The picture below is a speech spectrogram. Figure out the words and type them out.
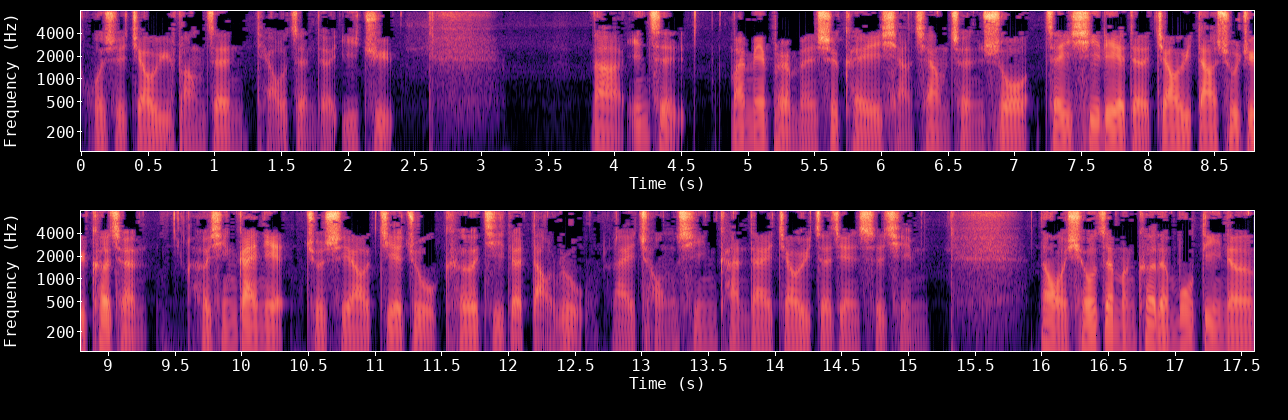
或是教育方针调整的依据。那因此，MyMapper 们是可以想象成说，这一系列的教育大数据课程核心概念，就是要借助科技的导入，来重新看待教育这件事情。那我修这门课的目的呢，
